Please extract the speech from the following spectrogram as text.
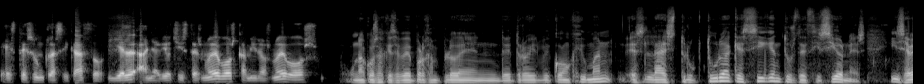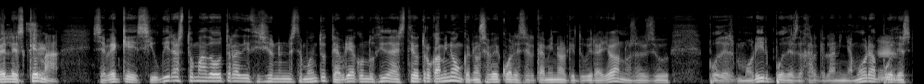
este es un clasicazo. Y él añadió chistes nuevos, caminos nuevos. Una cosa que se ve, por ejemplo, en Detroit Become Human es la estructura que siguen tus decisiones. Y se ve el esquema. Se ve que si hubieras tomado otra decisión en este momento, te habría conducido a este otro camino, aunque no se ve cuál es el camino al que te hubiera llevado. No sé si puedes morir, puedes dejar que la niña muera, Mm. puedes,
